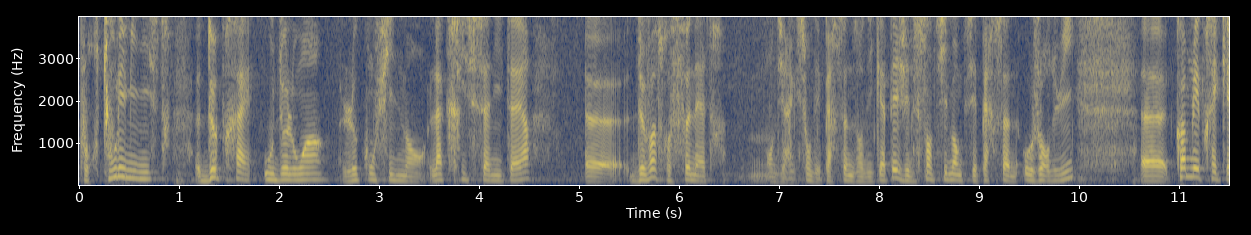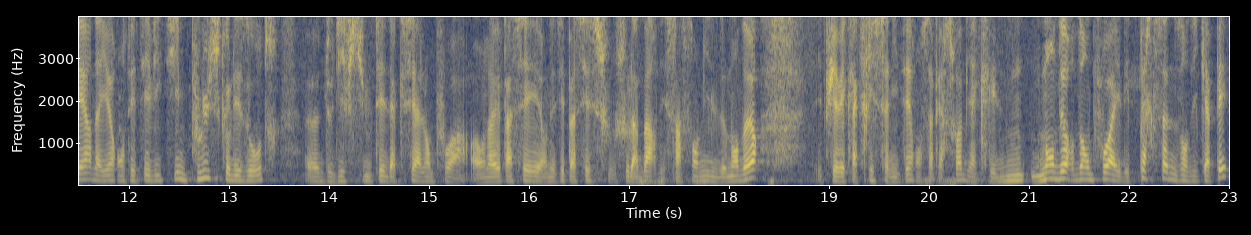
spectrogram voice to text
pour tous les ministres, de près ou de loin, le confinement, la crise sanitaire, euh, de votre fenêtre en direction des personnes handicapées. J'ai le sentiment que ces personnes, aujourd'hui, euh, comme les précaires d'ailleurs, ont été victimes plus que les autres euh, de difficultés d'accès à l'emploi. On, était passé sous, la barre des 500 000 demandeurs. Et puis avec la crise sanitaire, on s'aperçoit bien que les demandeurs d'emploi et les personnes handicapées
